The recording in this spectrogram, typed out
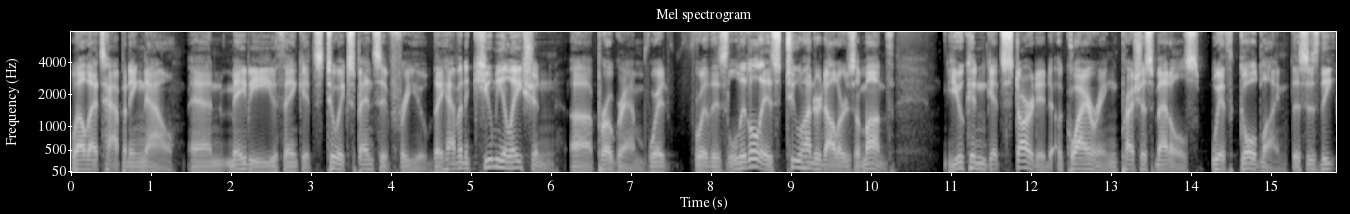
Well, that's happening now, and maybe you think it's too expensive for you. They have an accumulation uh, program where for as little as two hundred dollars a month you can get started acquiring precious metals with Goldline. This is the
